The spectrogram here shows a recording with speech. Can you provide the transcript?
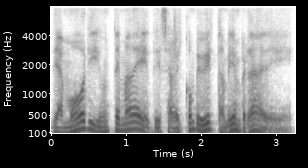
de, amor y un tema de, saber convivir también, ¿verdad? De,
